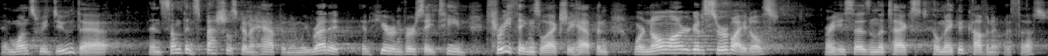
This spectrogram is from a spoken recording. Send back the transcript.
And once we do that, then something special is going to happen. And we read it here in verse 18. Three things will actually happen. We're no longer going to serve idols. Right? He says in the text, He'll make a covenant with us.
